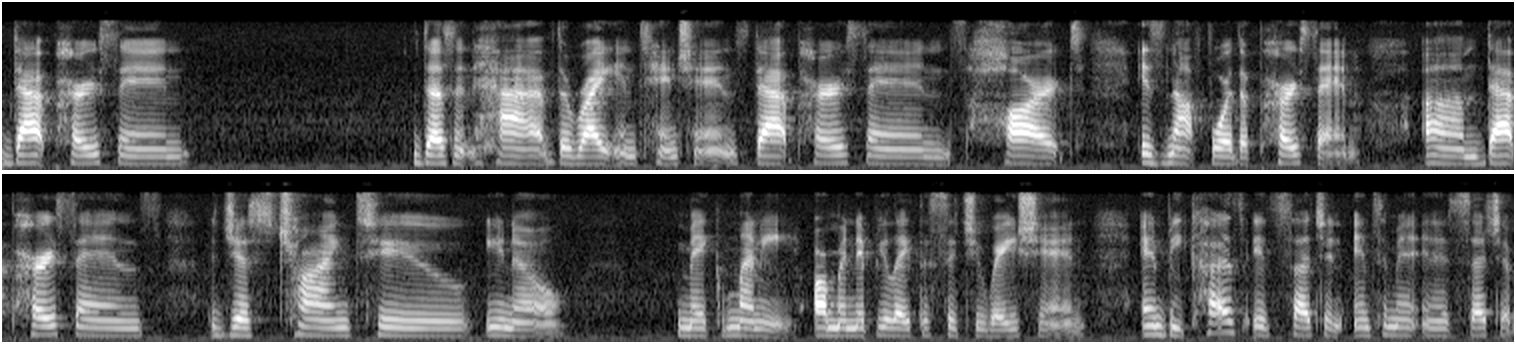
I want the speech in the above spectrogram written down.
that person doesn't have the right intentions. That person's heart is not for the person. Um, that person's just trying to, you know, make money or manipulate the situation. And because it's such an intimate and it's such a,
